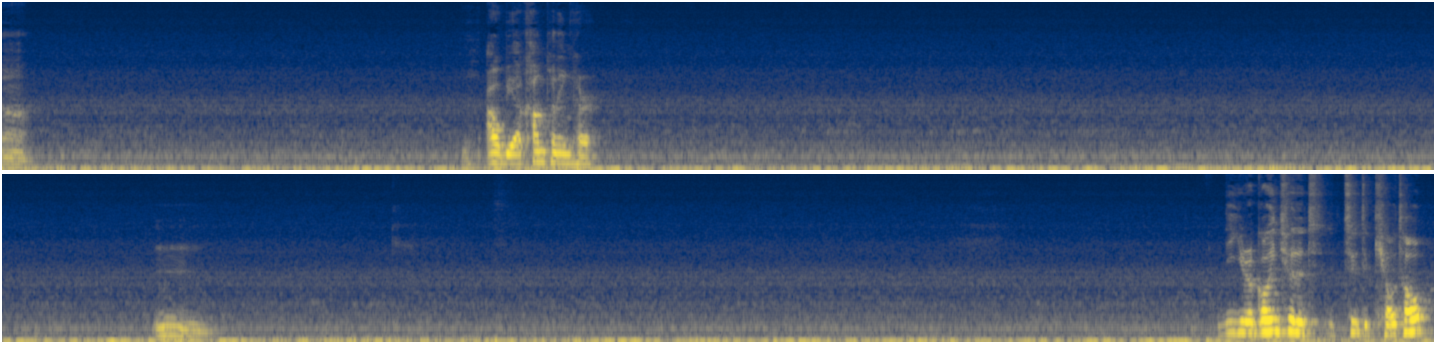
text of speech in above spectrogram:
Uh. I'll be accompanying her. Mm. You're going to to, to Kyoto?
